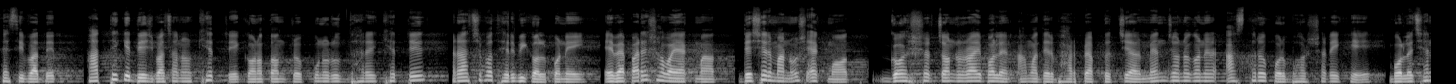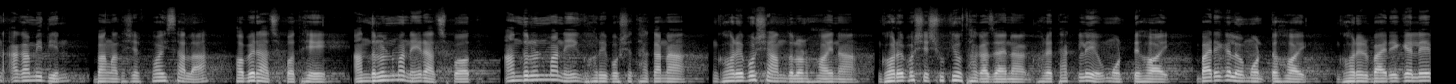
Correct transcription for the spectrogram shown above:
ফ্যাসিবাদের হাত থেকে দেশ বাঁচানোর ক্ষেত্রে, গণতন্ত্র পুনরুদ্ধারের ক্ষেত্রে রাজপথের বিকল্প নেই। এ ব্যাপারে সবাই একমত। দেশের মানুষ একমত। গহেশ্বর চন্দ্র রায় বলেন, আমাদের ভারপ্রাপ্ত চেয়ারম্যান জনগণের আস্থার ওপর ভরসা রেখে বলেছেন, আগামী দিন বাংলাদেশের ফয়সালা হবে রাজপথে। আন্দোলন মানে রাজপথ। আন্দোলন মানে ঘরে বসে থাকা না। ঘরে বসে আন্দোলন হয় না। ঘরে বসে সুখেও থাকা যায় না। ঘরে থাকলেও মরতে হয়। বাইরে গেলেও মরতে হয়। ঘরের বাইরে গেলে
